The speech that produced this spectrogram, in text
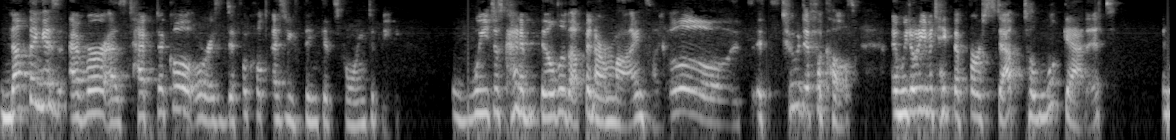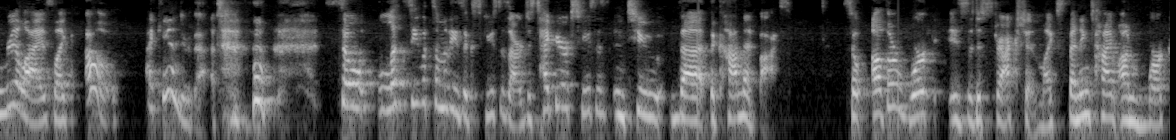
Nothing is ever as technical or as difficult as you think it's going to be. We just kind of build it up in our minds like, oh, it's, it's too difficult and we don't even take the first step to look at it and realize like oh i can do that so let's see what some of these excuses are just type your excuses into the the comment box so other work is a distraction like spending time on work.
